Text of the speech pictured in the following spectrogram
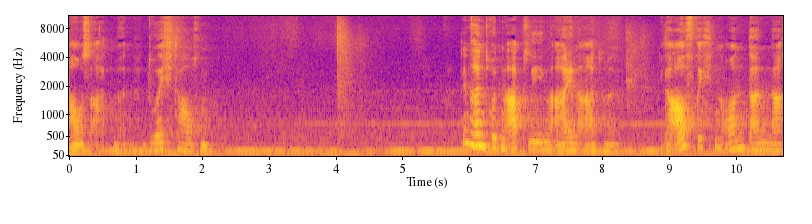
ausatmen, durchtauchen. Den Handrücken ablegen, einatmen wieder aufrichten und dann nach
